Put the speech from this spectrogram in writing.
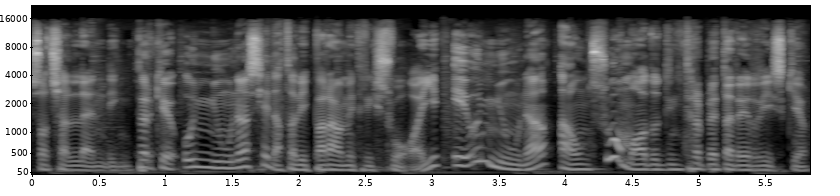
social lending, perché ognuna si è data dei parametri suoi e ognuna ha un suo modo di interpretare il rischio.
